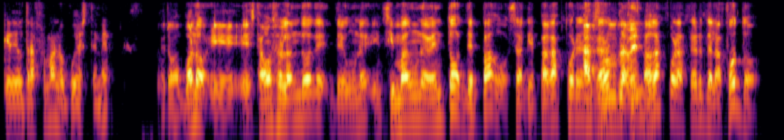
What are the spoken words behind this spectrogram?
que de otra forma no puedes tener. Pero bueno, eh, estamos hablando de, un, encima de un evento de pago, o sea, que pagas por entrar y pagas por hacerte la foto.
